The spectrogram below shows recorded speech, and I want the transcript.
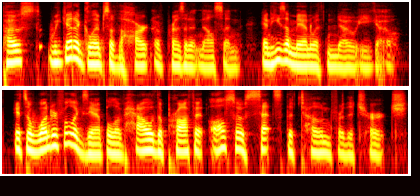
post, we get a glimpse of the heart of President Nelson, and he's a man with no ego. It's a wonderful example of how the prophet also sets the tone for the church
